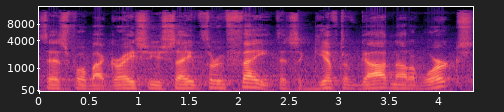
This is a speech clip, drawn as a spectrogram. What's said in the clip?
says, For by grace are you saved through faith. It's a gift of God, not of works,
